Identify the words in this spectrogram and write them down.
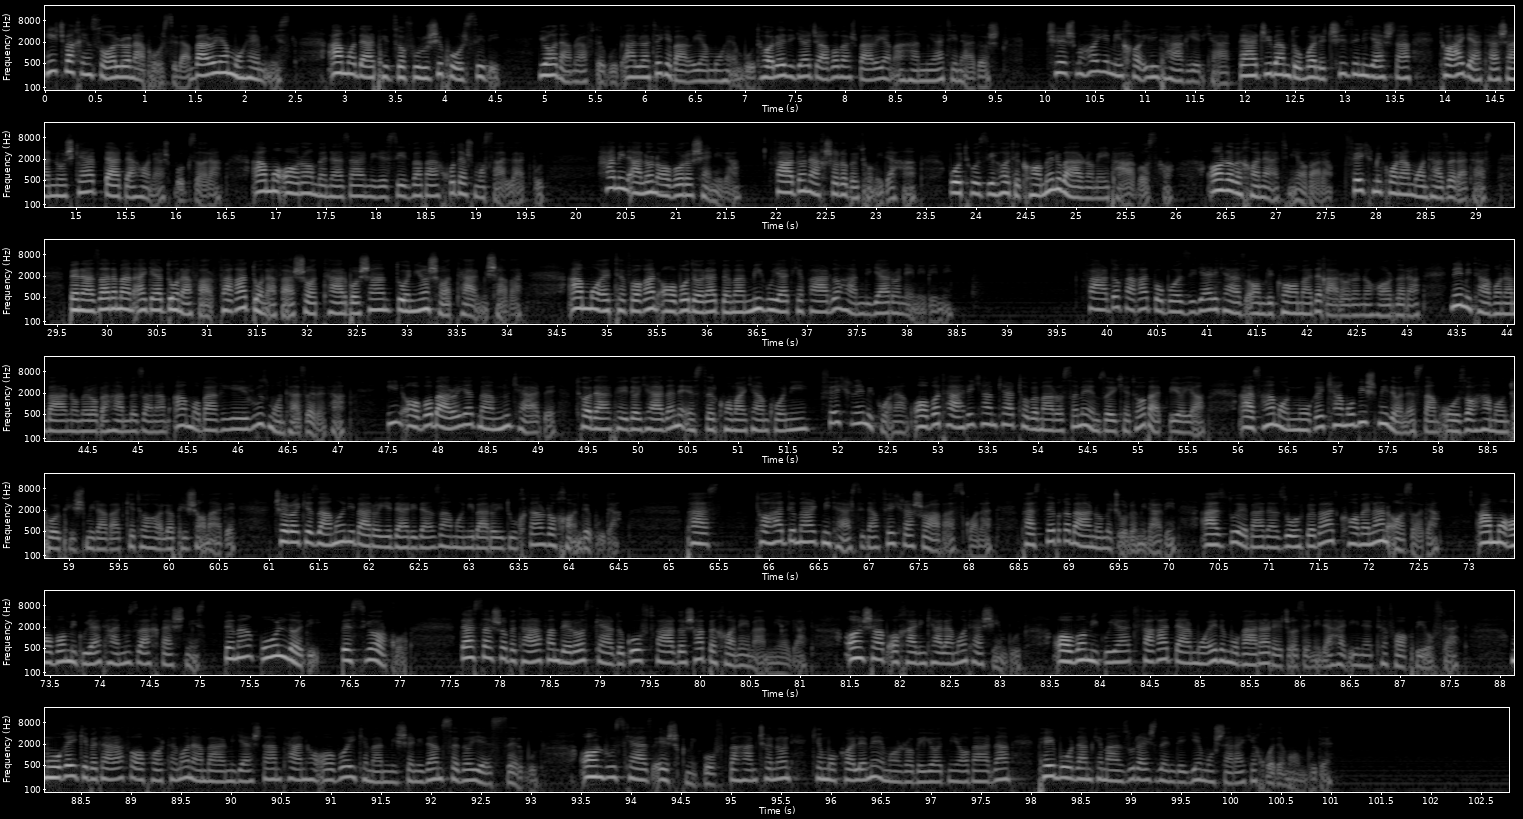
هیچ وقت این سوال رو نپرسیدم. برایم مهم نیست. اما در پیتزا فروشی پرسیدی. یادم رفته بود. البته که برایم مهم بود. حالا دیگر جوابش برایم اهمیتی نداشت. چشمه های میخائیل تغییر کرد. در جیبم دنبال چیزی میگشتم تا اگر تشنج کرد در دهانش بگذارم. اما آرام به نظر می رسید و بر خودش مسلط بود. همین الان آوا را شنیدم. فردا نقشه را به تو می‌دهم. با توضیحات کامل و برنامه پروازها. آن را به خانهات میآورم. فکر می‌کنم منتظرت است. به نظر من اگر دو نفر فقط دو نفر شادتر باشند دنیا شادتر می شود اما اتفاقا آوا دارد به من می‌گوید که فردا همدیگر را نمی‌بینیم. فردا فقط با بازیگری که از آمریکا آمده قرار نهار دارم. نمی‌توانم برنامه را به هم بزنم اما بقیه روز منتظرتم. این آوا برایت ممنوع کرده. تا در پیدا کردن استر کمکم کنی؟ فکر نمی کنم. آوا تحریکم کرد تا به مراسم امضای کتابت بیایم. از همان موقع کم و بیش می‌دانستم اوضاع همانطور پیش می رود که تا حالا پیش آمده. چرا که زمانی برای دریدن زمانی برای دوختن را خوانده بودم. پس تا حد مرگ می ترسیدم فکرش را عوض کند. پس طبق برنامه جلو می رویم از دو بعد از ظهر به بعد کاملا آزادم. اما آوا می‌گوید هنوز وقتش نیست. به من قول دادی. بسیار خوب. دستش را به طرفم دراز کرد و گفت فردا شب به خانه من میآید. آن شب آخرین کلماتش این بود. آوا می‌گوید فقط در موعد مقرر اجازه می‌دهد این اتفاق بیفتد. موقعی که به طرف آپارتمانم برمیگشتم تنها آوایی که من میشنیدم صدای استر بود. آن روز که از عشق می‌گفت و همچنان که مکالمه امان را به یاد میآوردم پی بردم که منظورش زندگی مشترک خودمان بوده.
